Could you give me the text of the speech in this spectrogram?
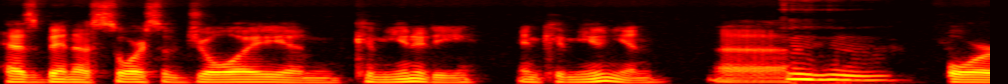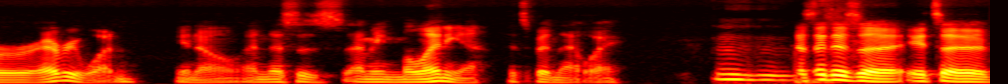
has been a source of joy and community and communion uh, Mm-hmm. for everyone. You know, and this is, I mean, millennia. It's been that way Mm-hmm. because it is a, it's a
